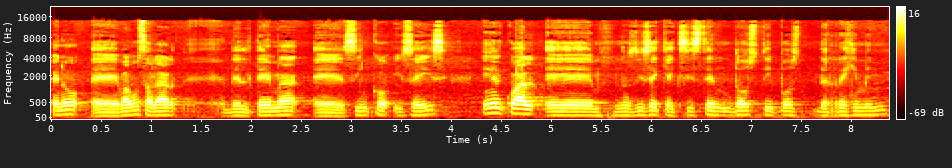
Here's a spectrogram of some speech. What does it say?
Bueno, eh, vamos a hablar del tema 5 eh, y 6, en el cual nos dice que existen dos tipos de régimen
